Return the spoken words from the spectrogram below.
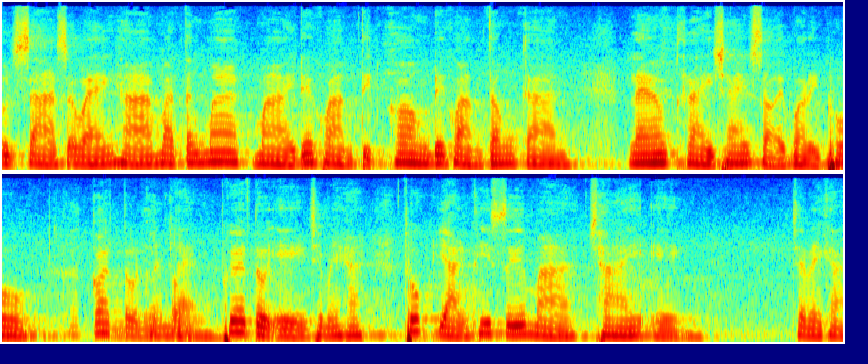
อุตสาห์แสวงหามาตั้งมากมายด้วยความติดข้องด้วยความต้องการ แล้วใครใช้สอยบริโภค ก็ตนนั่นแหละเพื่อตัวเองใช่ไหมคะทุกอย่างที่ซื้อมาใช้เองใช่ไหมคะ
